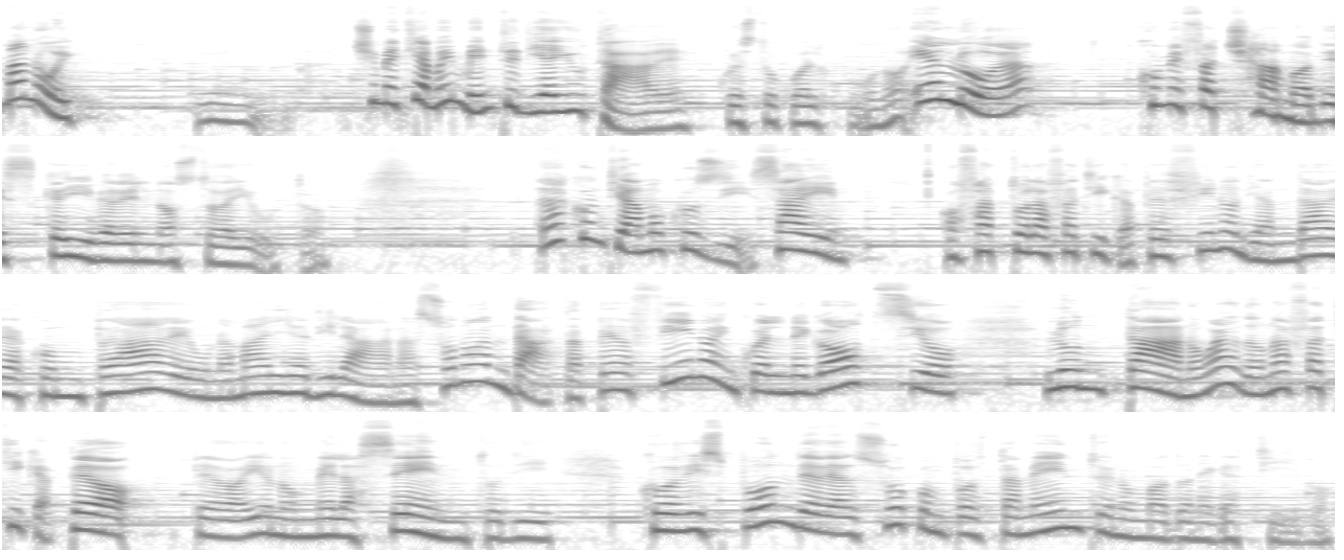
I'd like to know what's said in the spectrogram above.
ma noi mm, ci mettiamo in mente di aiutare questo qualcuno. E allora come facciamo a descrivere il nostro aiuto? Raccontiamo così, sai, ho fatto la fatica perfino di andare a comprare una maglia di lana. Sono andata perfino in quel negozio lontano. Guarda, una fatica, però, però io non me la sento di corrispondere al suo comportamento in un modo negativo.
